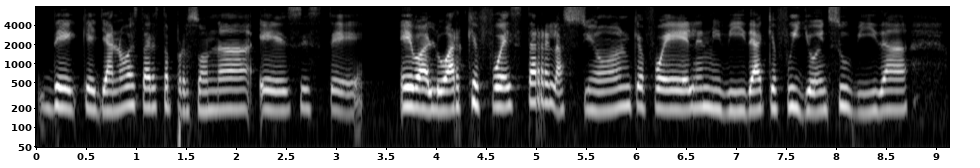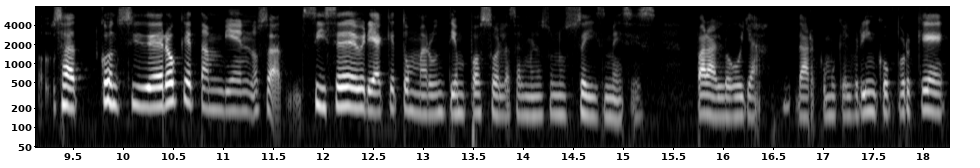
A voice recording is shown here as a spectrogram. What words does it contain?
de que ya no va a estar esta persona, es este evaluar qué fue esta relación, qué fue él en mi vida, qué fui yo en su vida. O sea, considero que también, o sea, sí se debería que tomar un tiempo a solas, al menos unos seis meses, para luego ya dar como que el brinco, porque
